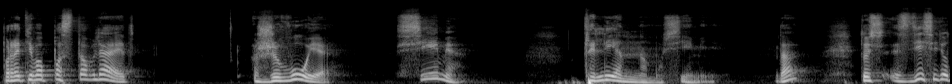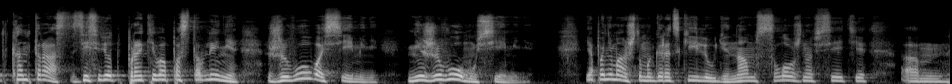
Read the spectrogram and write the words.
противопоставляет живое семя тленному семени. Да? То есть здесь идет контраст, здесь идет противопоставление живого семени неживому семени. Я понимаю, что мы городские люди, нам сложно все эти, эм,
